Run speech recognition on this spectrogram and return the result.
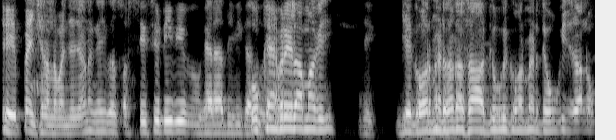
ਤੇ ਪੈਨਸ਼ਨਾਂ ਲਵਾਈਆਂ ਜਾਣਗੀਆਂ ਜੀ ਬਸ। ਔਰ ਸੀਸੀਟੀਵੀ ਵਗੈਰਾ ਦੀ ਵੀ ਗੱਲ ਉਹ। ਕੈਮਰੇ ਲਾਵਾਂਗੇ ਜੀ। ਜੀ। ਜੇ ਗਵਰਨਮੈਂਟ ਸਾਡਾ ਸਾਥ ਦੇਊਗੀ ਗਵਰਨਮੈਂਟ ਦੇਊਗੀ ਜੀ ਸਾਨੂੰ।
